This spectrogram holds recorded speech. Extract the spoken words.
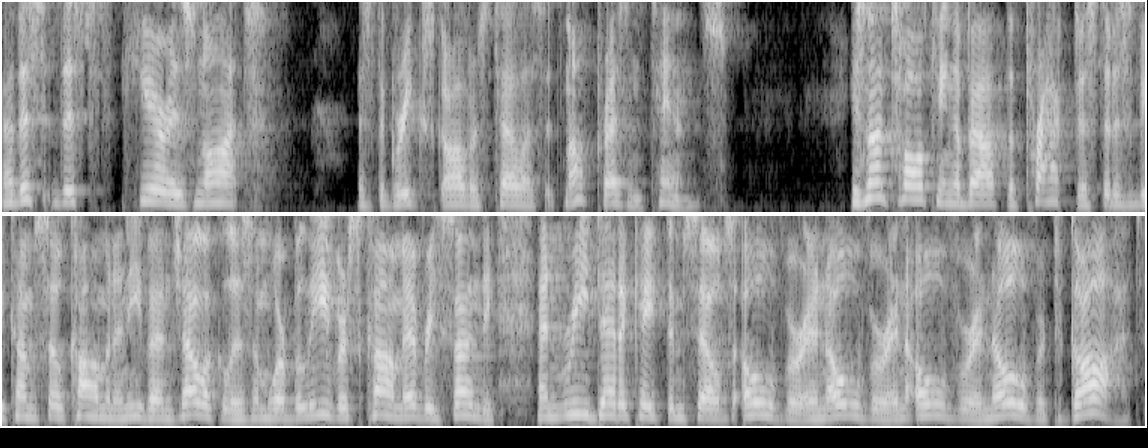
Now, this, this here is not, as the Greek scholars tell us, it's not present tense. He's not talking about the practice that has become so common in evangelicalism where believers come every Sunday and rededicate themselves over and over and over and over to God.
